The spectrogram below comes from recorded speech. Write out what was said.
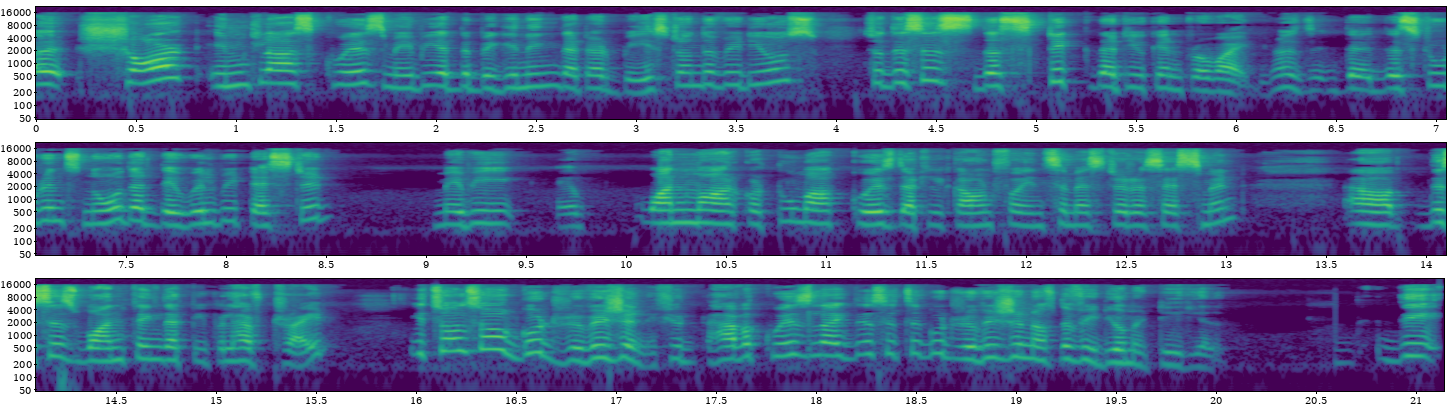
a short in-class quiz maybe at the beginning that are based on the videos. So, this is the stick that you can provide. You know, the, the students know that they will be tested, maybe one mark or two mark quiz that will count for in-semester assessment. Uh, this is one thing that people have tried. It's also a good revision. If you have a quiz like this, it's a good revision of the video material. The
